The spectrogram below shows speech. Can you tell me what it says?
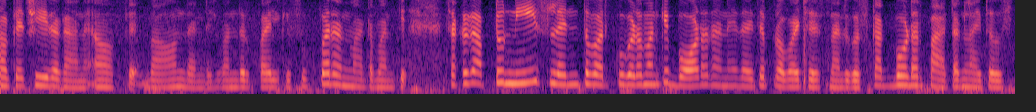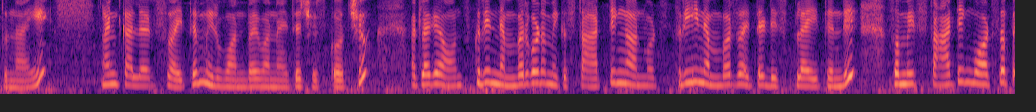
ఓకే చీరగానే ఓకే బాగుందండి. వంద రూపాయలకి. సూపర్ అన్నమాట మనకి. చక్కగా అప్ టు నీస్ లెంత్ వరకు కూడా మనకి బార్డర్ అనేది అయితే ప్రొవైడ్ చేస్తున్నారు. స్కట్ బార్డర్ ప్యాటర్న్లు అయితే వస్తున్నాయి. అండ్ కలర్స్ అయితే మీరు వన్ బై వన్ అయితే చూసుకోవచ్చు. అట్లాగే ఆన్ స్క్రీన్ నెంబర్ కూడా మీకు స్టార్టింగ్ ఆన్వర్డ్స్ త్రీ నెంబర్స్ అయితే డిస్ప్లే అవుతుంది సో మీరు స్టార్టింగ్ వాట్సాప్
